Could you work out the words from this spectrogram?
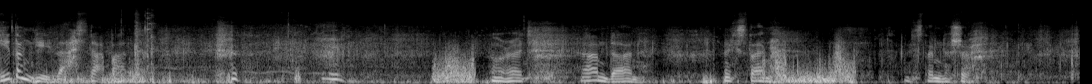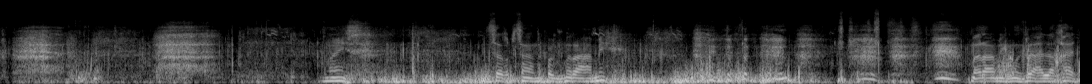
Pakitang gilas dapat. Alright, I'm done. Next time. Next time na siya. Nice. Sarap sana pag marami. Maraming maglalakad.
